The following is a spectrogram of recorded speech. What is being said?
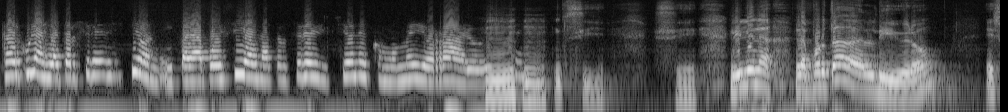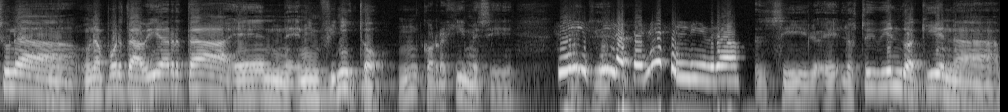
calcula, es la tercera edición y para poesía una tercera edición es como medio raro. sí, sí. Liliana, la portada del libro es una, una puerta abierta en, en infinito, ¿Mm? corregime si Sí, este, sí, lo tenés el libro. Sí, eh, lo estoy viendo aquí en la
